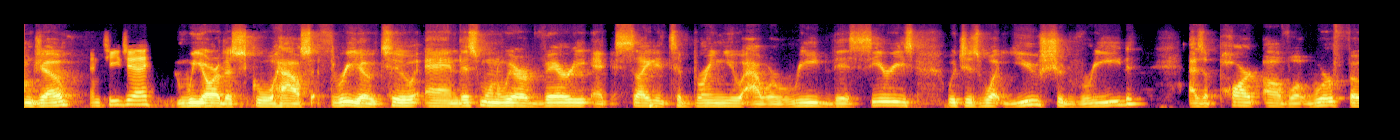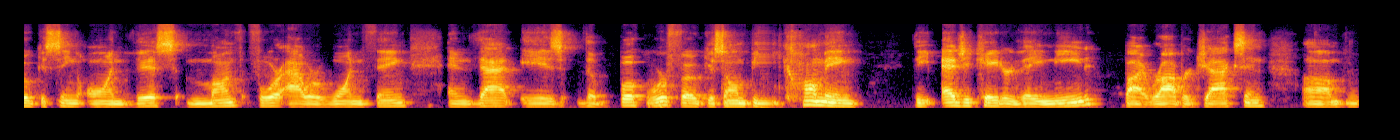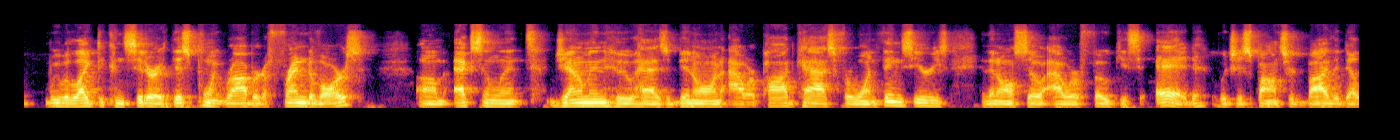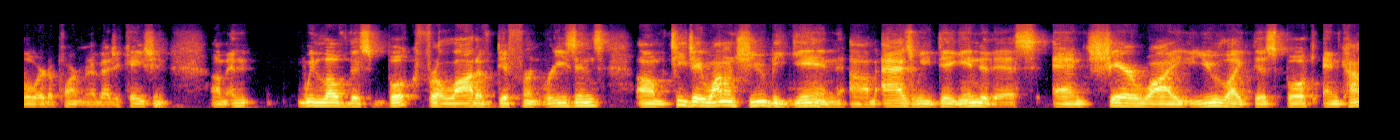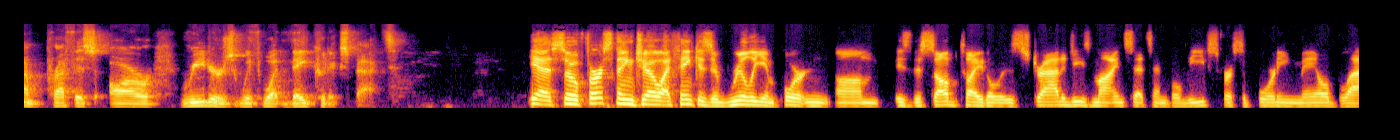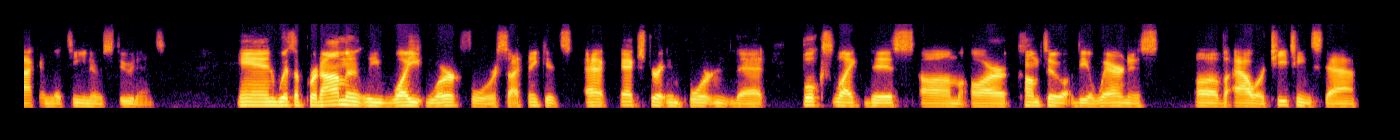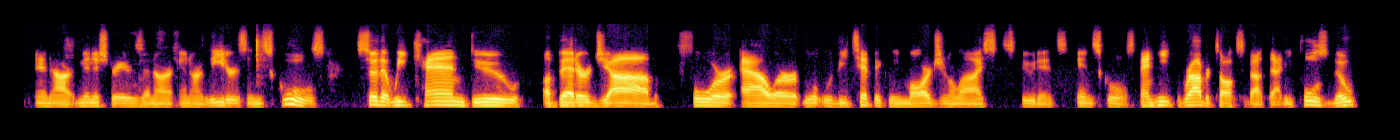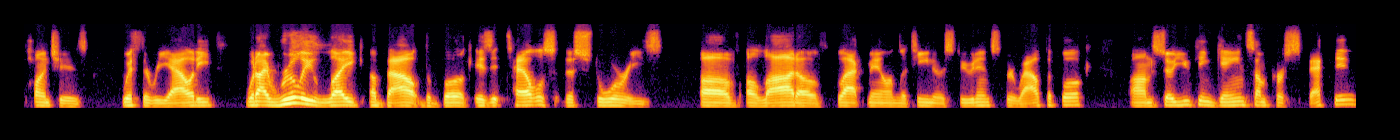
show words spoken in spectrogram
I'm Joe. And TJ. We are the Schoolhouse 302. And this one, we are very excited to bring you our Read This series, which is what you should read as a part of what we're focusing on this month for our one thing. And that is the book we're focused on becoming the educator they need by Robert Jackson. Um, we would like to consider at this point Robert a friend of ours, um, excellent gentleman who has been on our podcast for One Thing series, and then also our Focus Ed, which is sponsored by the Delaware Department of Education. Um, and we love this book for a lot of different reasons. Um, TJ, why don't you begin um, as we dig into this and share why you like this book and kind of preface our readers with what they could expect? Yeah. So first thing, Joe, I think is a really important um, is the subtitle is strategies, mindsets, and beliefs for supporting male, Black, and Latino students. And with a predominantly white workforce, I think it's extra important that books like this um, are come to the awareness of our teaching staff and our administrators and our and our leaders in schools so that we can do a better job for our what would be typically marginalized students in schools. And he robert talks about that. He pulls no punches with the reality what I really like about the book is it tells the stories of a lot of Black male and Latino students throughout the book. Um, so you can gain some perspective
